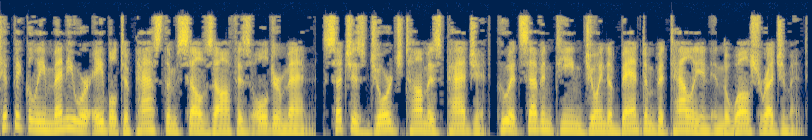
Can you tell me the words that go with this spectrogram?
Typically many were able to pass themselves off as older men, such as George Thomas Paget, who at 17 joined a Bantam battalion in the Welsh Regiment.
